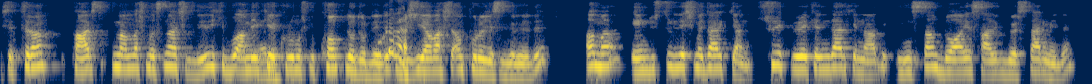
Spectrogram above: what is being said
İşte Trump Paris İklim Anlaşması'nı açıkladı. Dedi ki bu Amerika'ya evet. kurulmuş bir komplodur dedi. Bizi yavaşlama projesidir dedi. Ama endüstrileşme derken, sürekli üretelim derken abi insan doğaya saygı göstermedi.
